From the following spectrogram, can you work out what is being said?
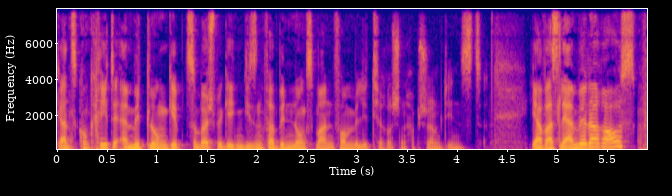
ganz konkrete Ermittlungen Ermittlungen gibt, zum Beispiel gegen diesen Verbindungsmann vom militärischen Abschirmdienst. Ja, was lernen wir daraus?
